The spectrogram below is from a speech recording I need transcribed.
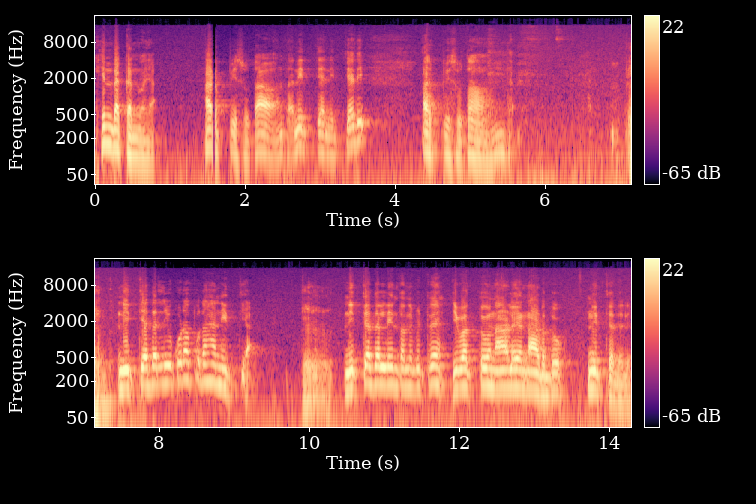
ಹಿಂದಕ್ಕನ್ವಯ ಅರ್ಪಿಸುತ್ತಾ ಅಂತ, ನಿತ್ಯ ನಿತ್ಯದಿ ಅರ್ಪಿಸುತ್ತಾ ಅಂತ. ನಿತ್ಯದಲ್ಲಿಯೂ ಕೂಡ ಪುನಃ ನಿತ್ಯ. ನಿತ್ಯದಲ್ಲಿ ಅಂತಂದು ಬಿಟ್ಟರೆ ಇವತ್ತು ನಾಳೆ ನಾಡ್ದು ನಿತ್ಯದಲ್ಲಿ.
